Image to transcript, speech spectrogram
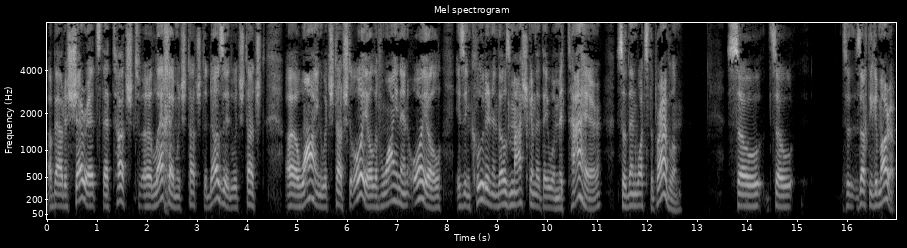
about a sheretz that touched uh, lechem, which touched the dozid, which touched uh, wine, which touched oil. If wine and oil is included in those mashkim that they were mitaher, so then what's the problem? So, so, so Zakti Gemara.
